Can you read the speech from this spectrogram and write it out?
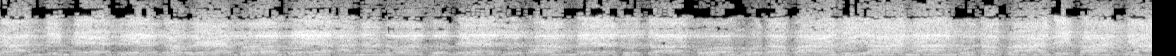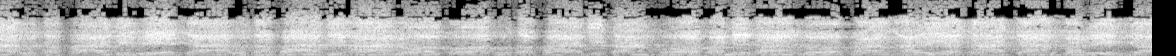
จันติเม ภิกขะเว ปุพเพ อะนะนุสสุเตสุธัมเมสุจักขุง อุทะปาทิ ญาณังอุทะปาทิปัญญาอุทะปาทิ วิชชาอุทะปาทิอาโลโกอุทะปาทิตังโข ปะนิทัง ทุกขัง อะริยะสัจจัง ปะริญเญย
